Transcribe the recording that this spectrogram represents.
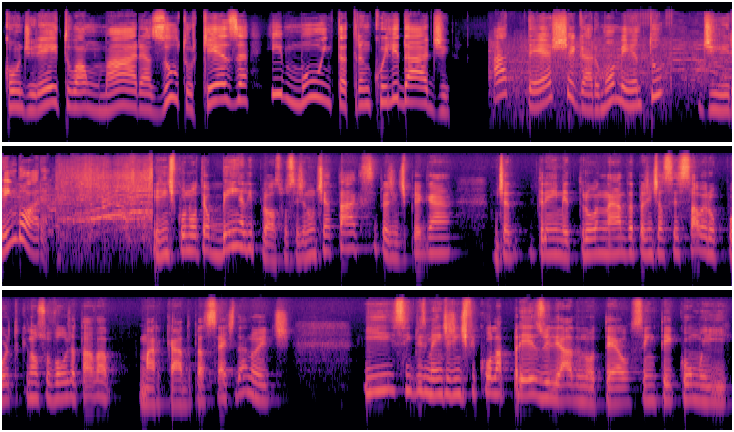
com direito a um mar azul turquesa e muita tranquilidade, até chegar o momento de ir embora. E a gente ficou no hotel bem ali próximo, ou seja, não tinha táxi para a gente pegar, não tinha trem, metrô, nada para a gente acessar o aeroporto, que nosso voo já estava marcado para sete da noite. E simplesmente a gente ficou lá preso, ilhado no hotel, sem ter como ir.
